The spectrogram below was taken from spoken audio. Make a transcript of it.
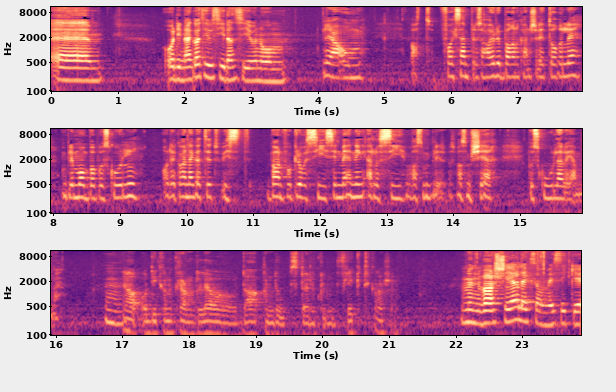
Eh, og de negative sidene sier jo noe om Ja, om at for eksempel så har jo det barnet kanskje litt dårlig, blir mobba på skolen, og det kan være negativt hvis barnet får ikke lov å si sin mening, eller si hva som, blir, hva som skjer på skole eller hjemme. Ja, og de kan krangle, og da kan det oppstå en konflikt, kanskje. Men hva skjer liksom hvis ikke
